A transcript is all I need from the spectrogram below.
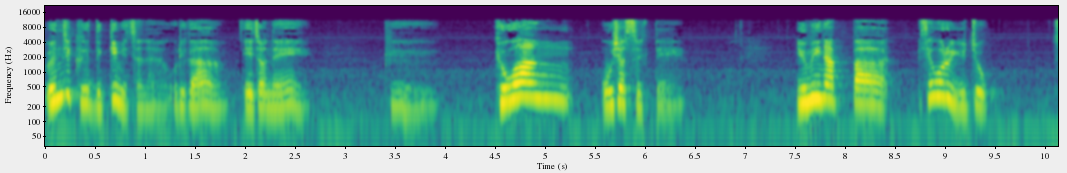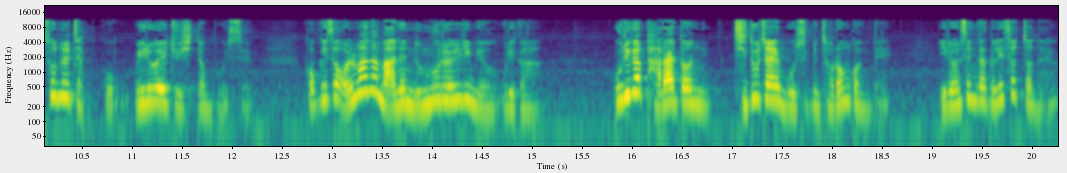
왠지 그 느낌 있잖아요. 우리가 예전에 그 교황 오셨을 때 유민 아빠 세월호 유족 손을 잡고 위로해 주시던 모습. 거기서 얼마나 많은 눈물을 흘리며 우리가 우리가 바라던 지도자의 모습은 저런 건데 이런 생각을 했었잖아요.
